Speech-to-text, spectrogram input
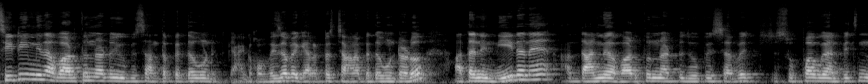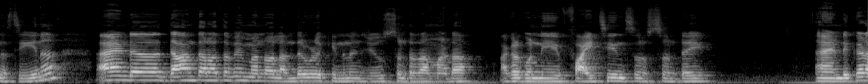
సిటీ మీద పడుతున్నట్టు చూపిస్తే అంత పెద్దగా ఉంటుంది ఆబ్వియస్గా గెలక్టస్ చాలా పెద్దగా ఉంటాడు. అతని నీడనే దాని మీద పడుతున్నట్టు చూపిస్తారు సూపర్గా అనిపించింది ఆ సీన్ అండ్ దాని తర్వాత పోయి మన వాళ్ళందరూ కూడా కింద నుంచి చూస్తుంటారు అన్నమాట అక్కడ కొన్ని ఫైట్ సీన్స్ వస్తుంటాయి. అండ్ ఇక్కడ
